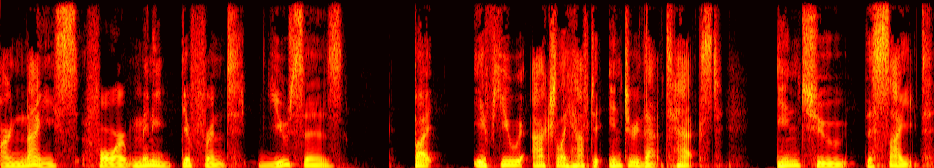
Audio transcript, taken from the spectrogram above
are nice for many different uses, but if you actually have to enter that text into the site,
